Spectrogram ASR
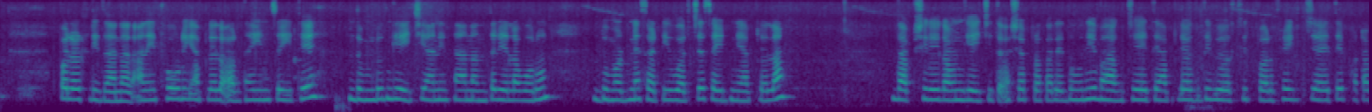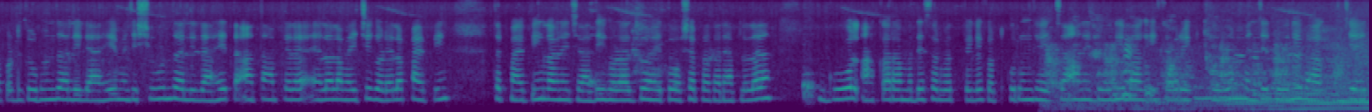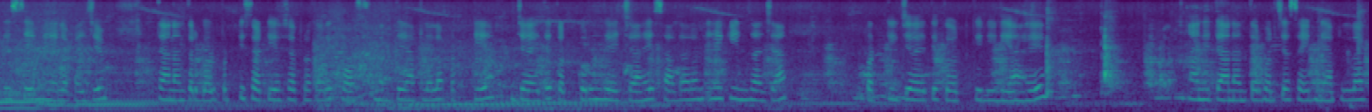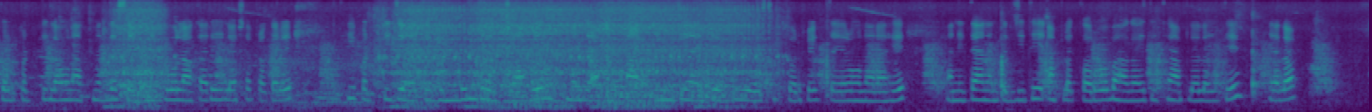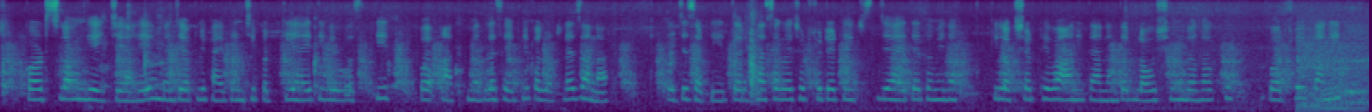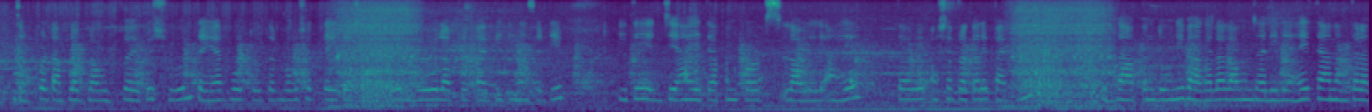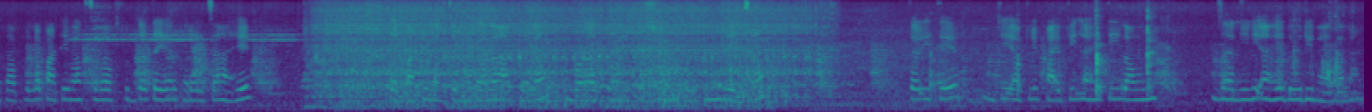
पलटली जाणार आणि थोडी आपल्याला अर्धा इंच इथे दुमडून घ्यायची आणि त्यानंतर याला वरून दुमडण्यासाठी वरच्या साईडने आपल्याला दाबशिलाई लावून घ्यायची. तर अशा प्रकारे दोन्ही भाग जे आहे ते आपले अगदी व्यवस्थित परफेक्ट जे आहे ते फटाफट जोडून झालेले आहे. म्हणजे शिवून झालेले आहे. तर आता आपल्याला याला लावायची गळ्याला पायपिंग तर पायपिंग लावण्याच्या आधी गळा जो आहे तो अशा प्रकारे आपल्याला गोल आकारामध्ये सर्वात पहिले कट करून घ्यायचा आणि दोन्ही भाग एकावर एक ठेवून म्हणजे दोन्ही भाग जे आहे ते सेम यायला पाहिजे. त्यानंतर गळपट्टीसाठी अशा प्रकारे क्रॉसमध्ये आपल्याला पट्टी जे आहे ते कट करून घ्यायची आहे. साधारण एक इंचाच्या पट्टी जी आहे ते कट केलेली आहे. आणि त्यानंतर वरच्या साईडने आपल्याला कडपट्टी लावून आतमधल्या साईडने गोल आकार येईल अशा प्रकारे ही पट्टी जी आहे ती दुमडून घ्यायची आहे. म्हणजे आपली पार्किंग जी आहे ती अगदी व्यवस्थित परफेक्ट तयार होणार आहे. आणि त्यानंतर जिथे आपला कर्व भाग आहे तिथे आपल्याला इथे याला कट्स लावून घ्यायचे आहे. म्हणजे आपली पायपिंगची पट्टी आहे ती व्यवस्थित प आतमधल्या साईडने पलटल्या जाणार. याच्यासाठी तर ह्या सगळ्या छोट्या छोट्या टिप्स जे आहेत त्या तुम्ही नक्की लक्षात ठेवा आणि त्यानंतर ब्लाऊज शिवून बघा. खूप परफेक्ट आणि झटपट आपला ब्लाऊज जो आहे तो शिवून तयार होतो. तर बघू शकता इथे अशा प्रकारे गोल आपली पायपिंग घेण्यासाठी इथे जे आहे ते आपण कट्स लावलेले आहे. तर अशा प्रकारे पायपिंग सुद्धा आपण दोन्ही भागाला लावून झालेली आहे. त्यानंतर आता आपल्याला पाठीमागचा भागसुद्धा तयार करायचा आहे. तर पाठीमागच्या भागाला आपल्याला गळा जो आहे तो शिवून करून घ्यायचा. तर इथे जी आपली पायपिंग आहे ती लावून झालेली आहे दोन्ही भागाला.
